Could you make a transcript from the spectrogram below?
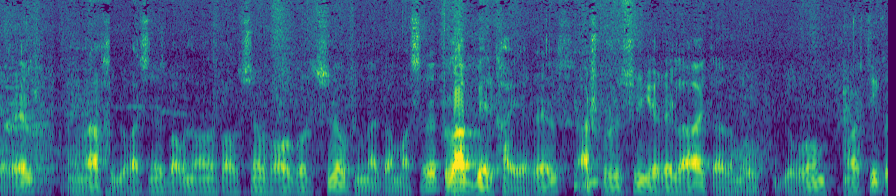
եղել նախ գյուղացիների զբաղվում անապահովությունով հողագործությունով հիմնական մասը լավ բերք է եղել, աշխուժություն եղել է այդ առումով գյուղում։ Մարդիկ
